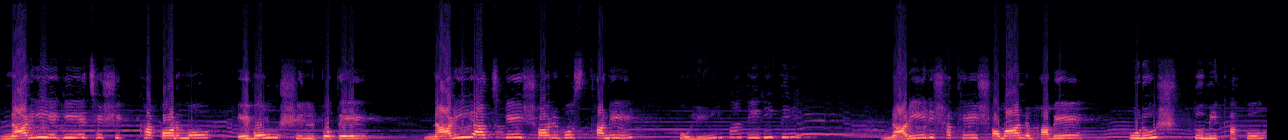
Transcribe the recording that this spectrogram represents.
নারী এগিয়েছে শিক্ষা কর্ম এবং শিল্পতে। নারী আজকে সর্বস্থানে হলেই বা দেরিতে। নারীর সাথে সমানভাবে পুরুষ তুমি থাকো।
